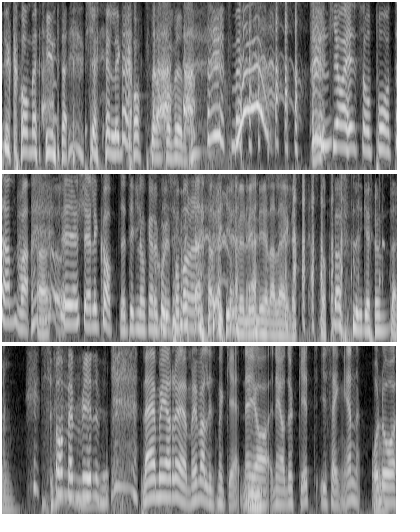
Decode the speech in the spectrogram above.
Du kommer in där, kör helikoptern på fredag Jag är så påtänd va. Jag kör helikopter till klockan sju på morgonen. Virvelvind i hela lägenheten. Snopp. Bara flyger runt där Som en virvel. Nej men jag rör mig väldigt mycket när Mm. jag, när jag har druckit i sängen och då,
